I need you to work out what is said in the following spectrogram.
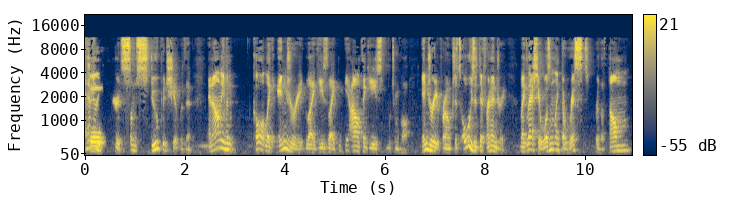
Every year, it's some stupid shit with him. And I don't even call it like injury. Like he's like, I don't think he's, what you call injury prone because it's always a different injury. Like last year, wasn't like the wrist or the thumb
